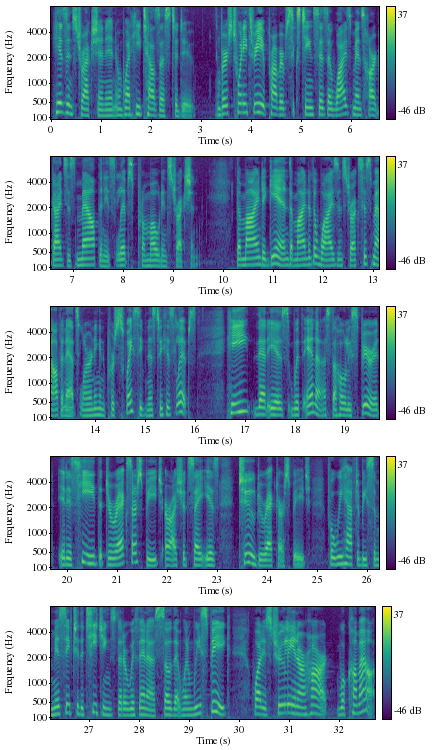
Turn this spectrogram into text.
his instruction and what he tells us to do. Verse 23 of Proverbs 16 says, A wise man's heart guides his mouth, and his lips promote instruction. The mind, again, the mind of the wise instructs his mouth and adds learning and persuasiveness to his lips. He that is within us, the Holy Spirit, it is He that directs our speech, or I should say, is to direct our speech. For we have to be submissive to the teachings that are within us, so that when we speak, what is truly in our heart will come out.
